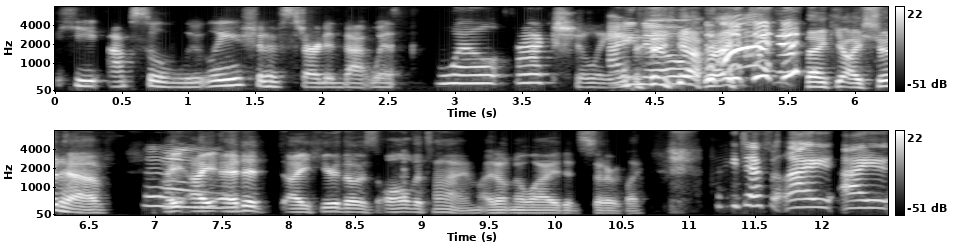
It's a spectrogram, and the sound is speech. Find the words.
he absolutely should have started that with, well, actually. I know. yeah, right. Thank you. I should have. I, I Uh, edit. I hear those all the time. I don't know why I did start with like. I definitely, I, I,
